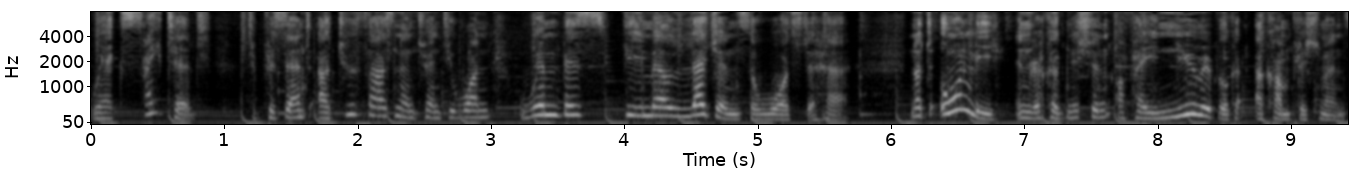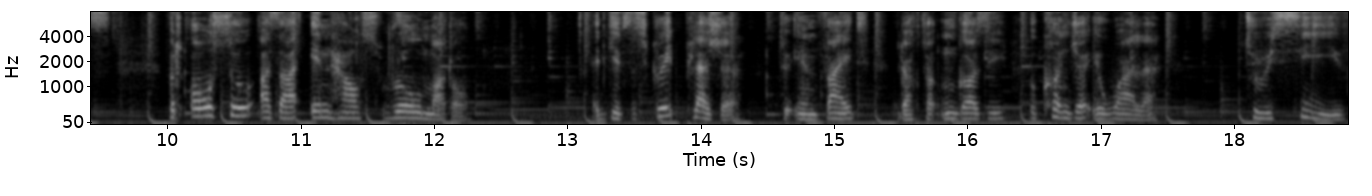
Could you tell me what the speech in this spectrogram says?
We're excited to present our 2021 WIMBIZ Female Legends Awards to her, not only in recognition of her innumerable accomplishments, but also as our in house role model. It gives us great pleasure to invite Dr. Ngozi Okonjo Iweala to receive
